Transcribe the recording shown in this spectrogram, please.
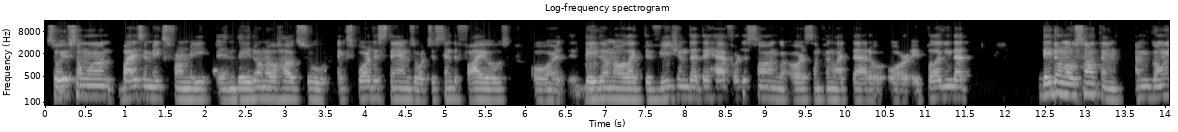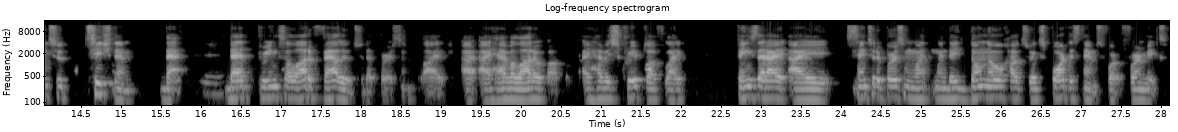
So if someone buys a mix from me and they don't know how to export the stems or to send the files or they don't know like the vision that they have for the song or something like that or, or a plugin that they don't know something, I'm going to teach them that that brings a lot of value to that person. Like I, I have a lot of, uh, I have a script of like things that I, I send to the person when, when they don't know how to export the stems for, for a mix,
